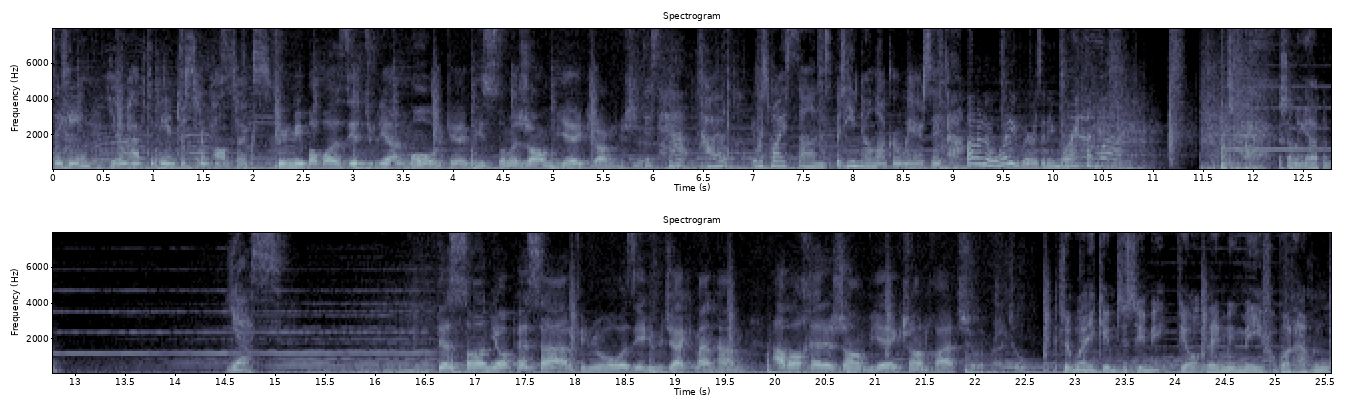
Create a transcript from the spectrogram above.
Ziggy, you don't have to be interested in politics. فیلمی با بازی جولیان مور که 20 ژانویه اکران میشه This hat, Kyle. It was my son's, but he no longer wears it. I don't know what he wears anymore. Did something happen? yes. دسان یا پسر فیلمی با بازی هیو جکمن هم اواخر ژانویه اکران خواهد شد Is that why you came to see me? You're blaming me for what happened?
